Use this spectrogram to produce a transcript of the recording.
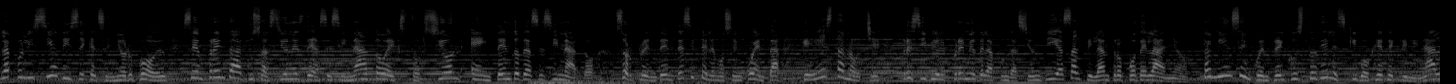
La policía dice que el señor Boyle se enfrenta a acusaciones de asesinato, extorsión e intento de asesinato. Sorprendente si tenemos en cuenta que esta noche recibió el premio de la Fundación Díaz al Filántropo del Año. También se encuentra en custodia el esquivo jefe criminal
